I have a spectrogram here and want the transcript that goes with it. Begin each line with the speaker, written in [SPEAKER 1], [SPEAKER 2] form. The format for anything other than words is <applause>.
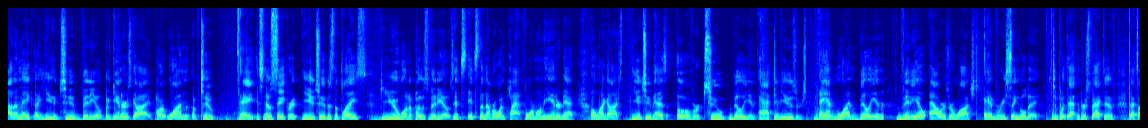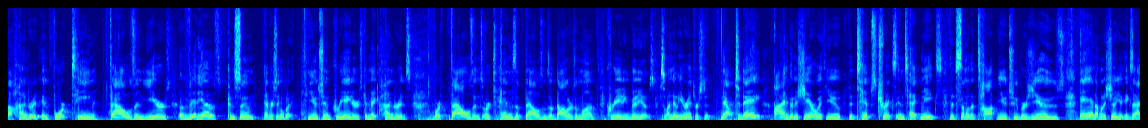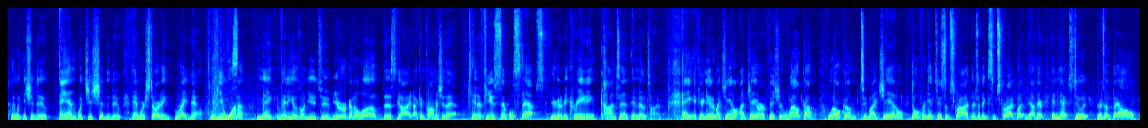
[SPEAKER 1] how to make a YouTube video. Beginner's guide part one of two. Hey it's no secret YouTube is the place you want to post videos. It's it's the number one platform on the internet. Oh my gosh YouTube has over 2 billion active users and 1 billion video hours are watched every single day to put that in perspective that's 114,000 years of videos consumed every single day. YouTube creators can make hundreds or thousands or tens of thousands of dollars a month creating videos. So I know you're interested. Now today I'm going to share with you the tips tricks and techniques that some of the top youtubers use and I'm going to show you exactly what you should do and what you shouldn't do. And we're starting right now. If you want to make videos on YouTube you're gonna love this guide I can promise you that. In a few simple steps you're gonna be creating content in no time. Hey if you're new to my channel I'm JR Fisher. Welcome welcome to my channel. Don't forget to subscribe there's a big subscribe button down there and next to it there's a bell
